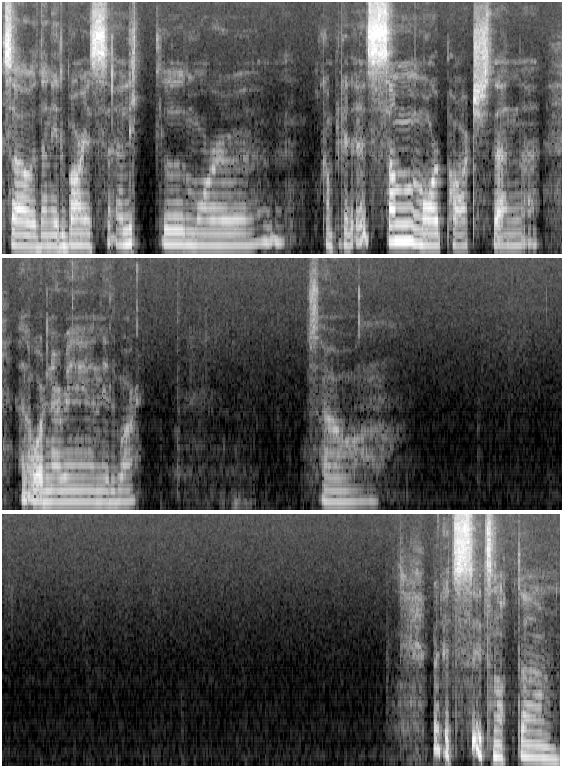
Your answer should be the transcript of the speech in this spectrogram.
So the needle bar is a little more complicated, some more parts than uh, an ordinary needle bar. So but it's it's not um,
